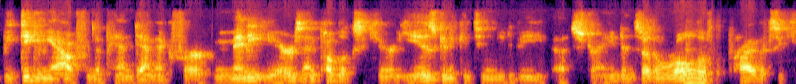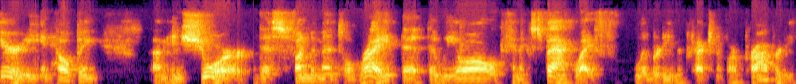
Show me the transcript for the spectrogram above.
be digging out from the pandemic for many years, and public security is going to continue to be uh, strained. And so, the role of private security in helping um, ensure this fundamental right that, that we all can expect life, liberty, and the protection of our property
